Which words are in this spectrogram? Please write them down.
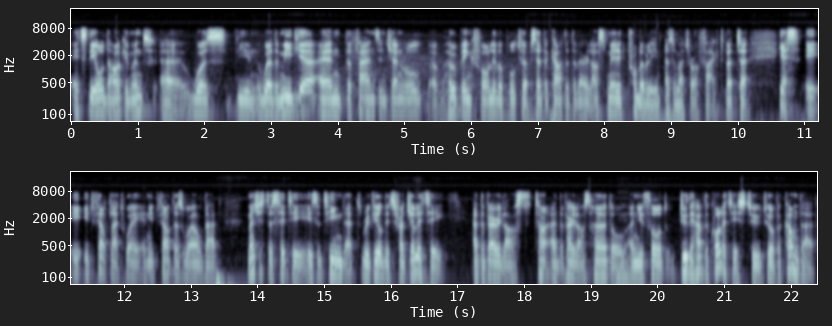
it's the old argument uh, was the were the media and the fans in general uh, hoping for Liverpool to upset the cart at the very last minute, probably as a matter of fact. But uh, yes, it, it, felt that way, and it felt as well that Manchester City is a team that revealed its fragility at the very last time, at the very last hurdle, mm. and you thought, do they have the qualities to to overcome that?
